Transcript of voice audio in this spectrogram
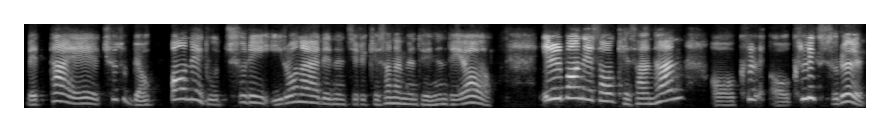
메타에 최소 몇 번의 노출이 일어나야 되는지를 계산하면 되는데요. 1번에서 계산한 어, 클, 어, 클릭 수를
